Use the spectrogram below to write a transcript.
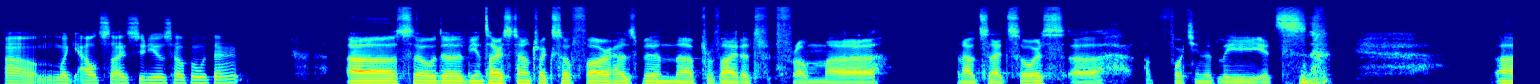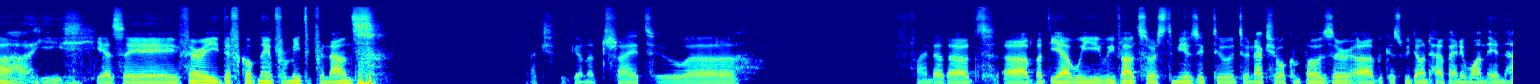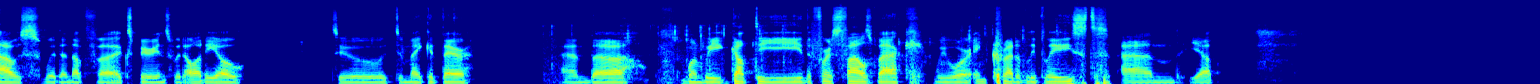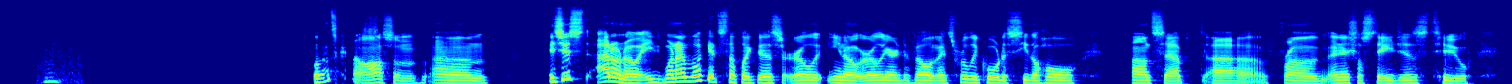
um like outside studios helping with that? Uh, so the the entire soundtrack so far has been uh, provided from uh, an outside source. Uh, unfortunately, it's ah he he has a very difficult name for me to pronounce. Actually, gonna try to uh, find that out. Uh, but yeah, we we've outsourced the music to to an actual composer uh, because we don't have anyone in house with enough uh, experience with audio to to make it there. And uh, when we got the the first files back, we were incredibly pleased. And yeah, Well, that's kind of awesome. Um It's just I don't know, when I look at stuff like this early you know, earlier in development, it's really cool to see the whole concept, uh, from initial stages to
